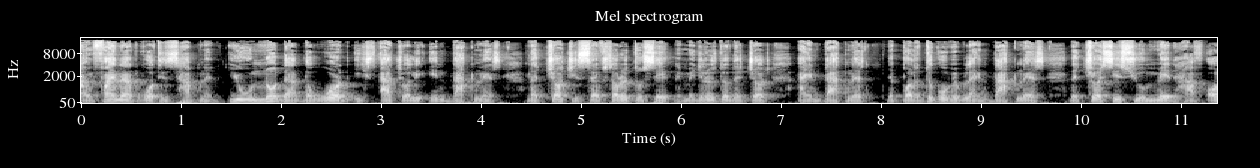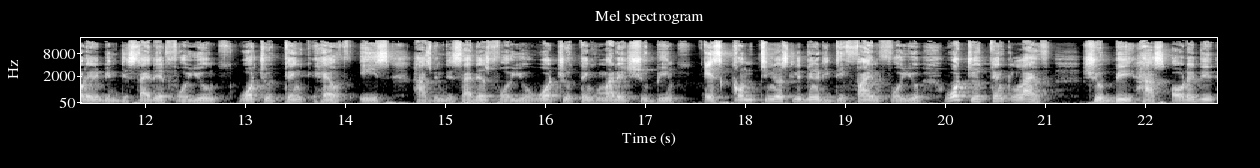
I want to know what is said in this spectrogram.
and find out what is happening, you will know that the world is actually in darkness. The church itself, sorry to say, the majority of the church are in darkness. The political people are in darkness. The choices you made have already been decided for you. What you think health is has been decided for you. What you think marriage should be is continuously being redefined for you. What you think life should be has already,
